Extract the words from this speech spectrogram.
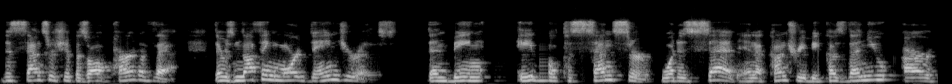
this censorship is all part of that. There's nothing more dangerous than being able to censor what is said in a country because then you are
